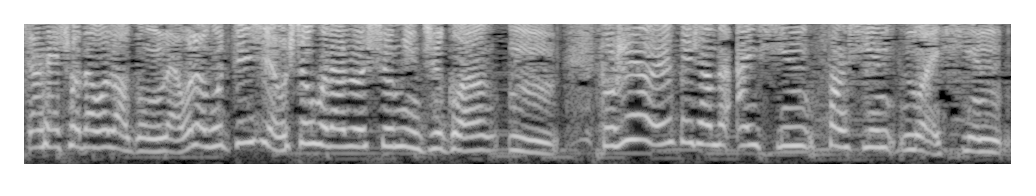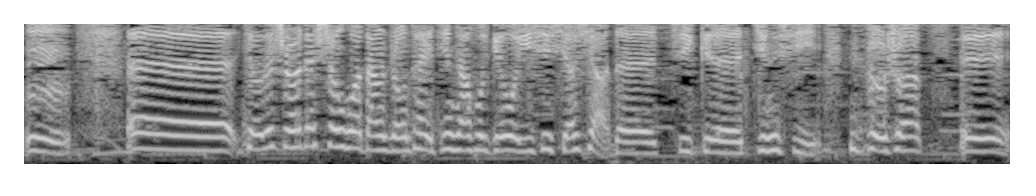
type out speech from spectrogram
刚才说到我老公了，我老公真是我生活当中的生命之光，嗯，总是让人非常的安心、放心、暖心，嗯，呃，有的时候在生活当中，他也经常会给我一些小小的这个惊喜，你比如说，呃。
